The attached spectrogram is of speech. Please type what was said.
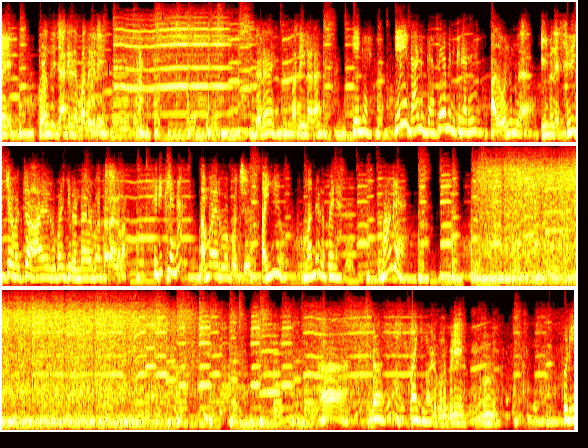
ஏய் குழந்தை ஜாக்கிரதை பாத்துக்கடி பாத்தீங்களாடா? ஏங்க ஏன் இந்த ஆள் இப்படி அசையாம நிக்கிறாரு? அது ஒண்ணுமில்ல இவனை சிரிக்க வச்சு ஆயிரம் ரூபாய்க்கு ரெண்டாயிரம் ரூபாய் தராங்களாம். சிரிக்கலனா நம்ம ஆயிரம் ரூபாய் போச்சு. ஐயோ வந்துருங்க போயில வாங்க. பிடி. குடி.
